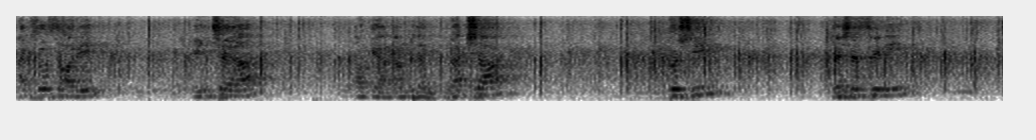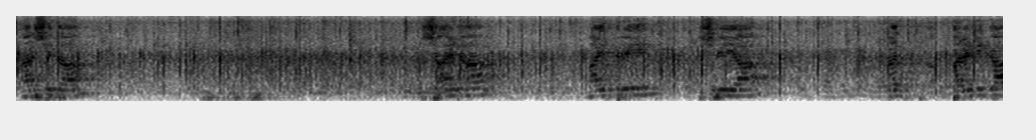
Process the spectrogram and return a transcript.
I am so sorry Inchara okay I come to them Raksha Khushi Yashaswini Harshita Shayna Maitri Shriya ಪ್ರ- Parinika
